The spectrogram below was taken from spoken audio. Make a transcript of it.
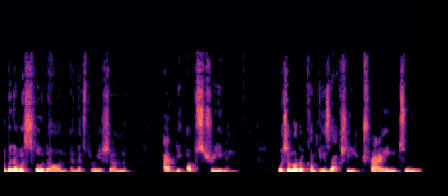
a bit of a slowdown in exploration at the upstream, which a lot of companies are actually trying to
